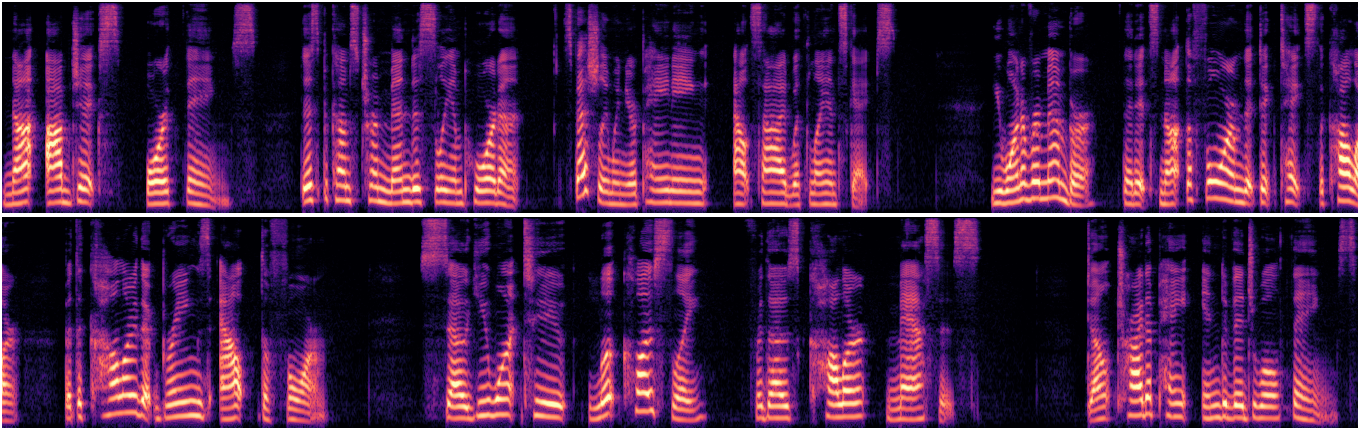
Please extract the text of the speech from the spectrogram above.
not objects or things. This becomes tremendously important, especially when you're painting outside with landscapes. You want to remember that it's not the form that dictates the color, but the color that brings out the form. So you want to look closely for those color masses. Don't try to paint individual things.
